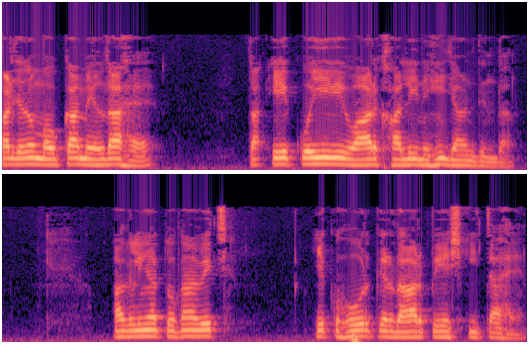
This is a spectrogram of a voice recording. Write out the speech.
ਪਰ ਜਦੋਂ ਮੌਕਾ ਮਿਲਦਾ ਹੈ, ਤਾਂ ਇਹ ਕੋਈ ਵੀ ਵਾਰ ਖਾਲੀ ਨਹੀਂ ਜਾਣ ਦਿੰਦਾ। ਅਗਲੀਆਂ ਤੁਕਾਂ ਵਿੱਚ ਇੱਕ ਹੋਰ ਕਿਰਦਾਰ ਪੇਸ਼ ਕੀਤਾ ਹੈ।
